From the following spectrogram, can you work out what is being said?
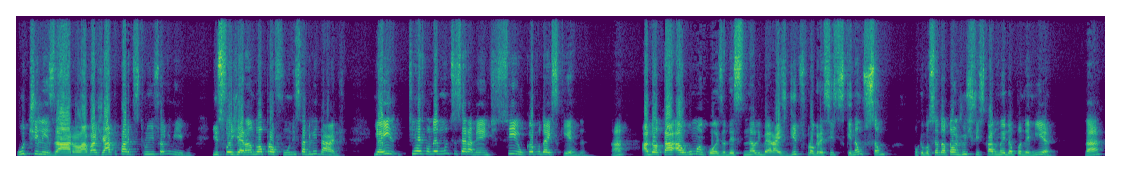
utilizar a Lava Jato para destruir seu inimigo. Isso foi gerando uma profunda instabilidade. E aí, te respondendo muito sinceramente, se o campo da esquerda né, adotar alguma coisa desses neoliberais ditos progressistas, que não são, porque você adotar um ajuste fiscal no meio da pandemia, né,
